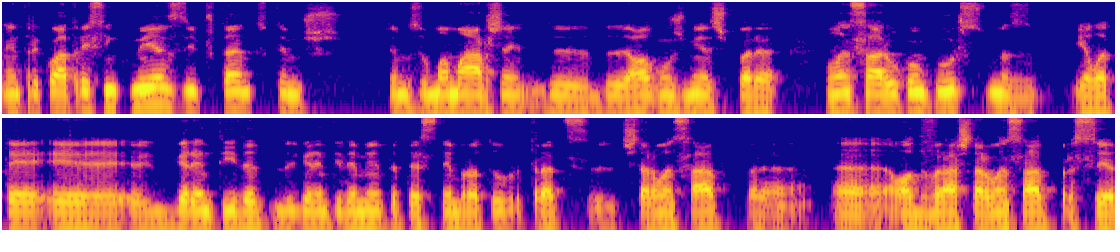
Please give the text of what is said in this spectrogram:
entre 4 e 5 meses e, portanto, temos temos uma margem de, de, alguns meses para lançar o concurso, mas ele até é garantida, garantidamente até setembro, outubro, terá de, estar lançado para, uh, ou deverá estar lançado para, ser,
